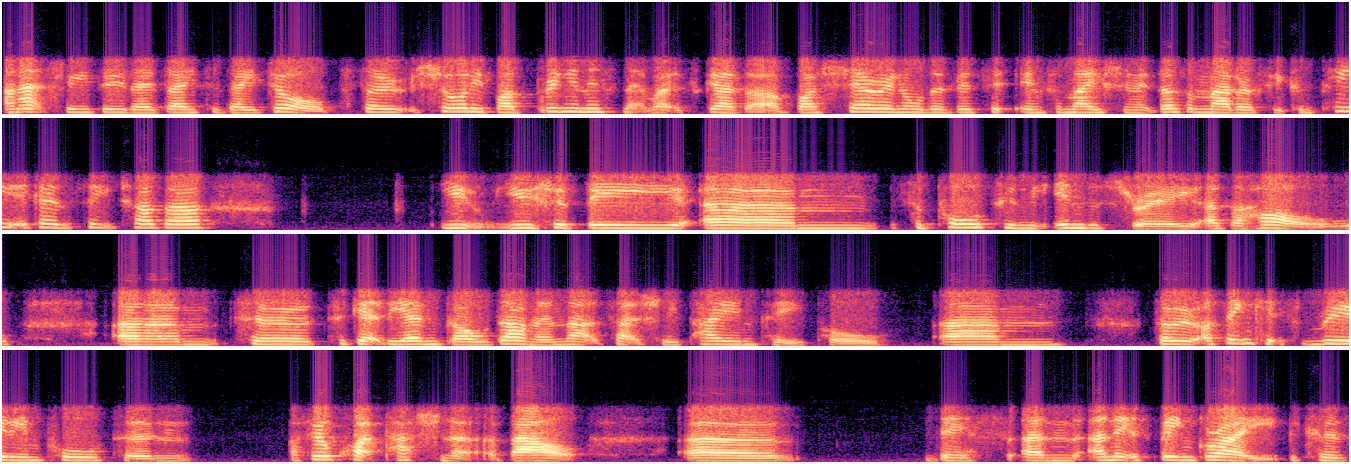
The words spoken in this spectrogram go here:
and actually do their day-to-day job. So surely by bringing this network together, by sharing all the information, it doesn't matter if you compete against each other. You you should be um, supporting the industry as a whole um, to to get the end goal done, and that's actually paying people. Um, so I think it's really important. I feel quite passionate about uh, this, and and it's been great because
